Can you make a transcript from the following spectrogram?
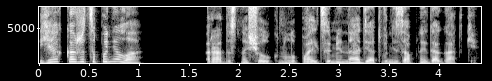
«Я, кажется, поняла», — радостно щелкнула пальцами Надя от внезапной догадки.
